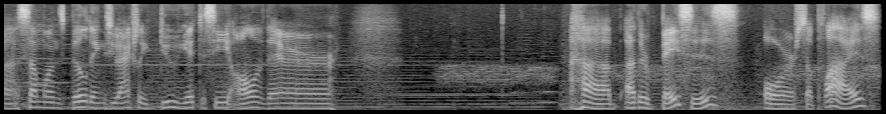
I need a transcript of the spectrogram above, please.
uh, someone's buildings, you actually do get to see all of their uh, other bases or supplies,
